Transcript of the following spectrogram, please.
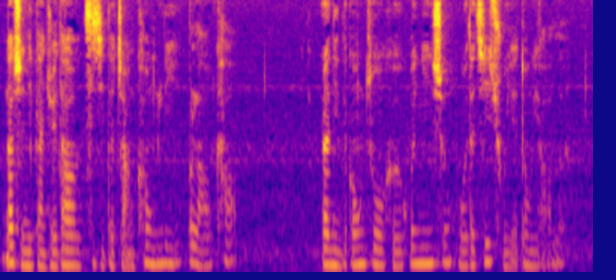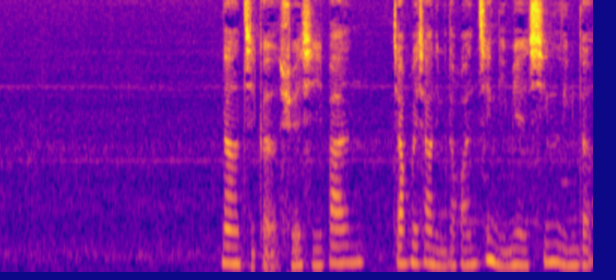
那时你感觉到自己的掌控力不牢靠，而你的工作和婚姻生活的基础也动摇了。那几个学习班将会像你们的环境里面心灵的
